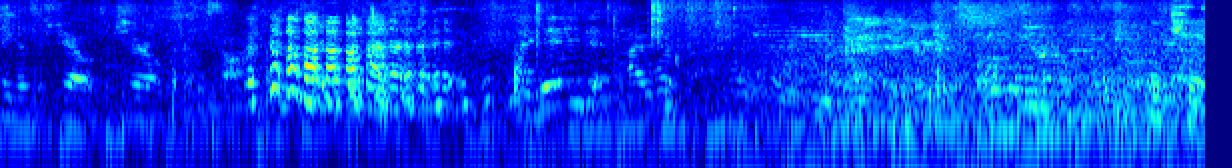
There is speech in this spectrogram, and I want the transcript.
think it's a Sheryl, Sheryl Crow song. I did, I was. Okay.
